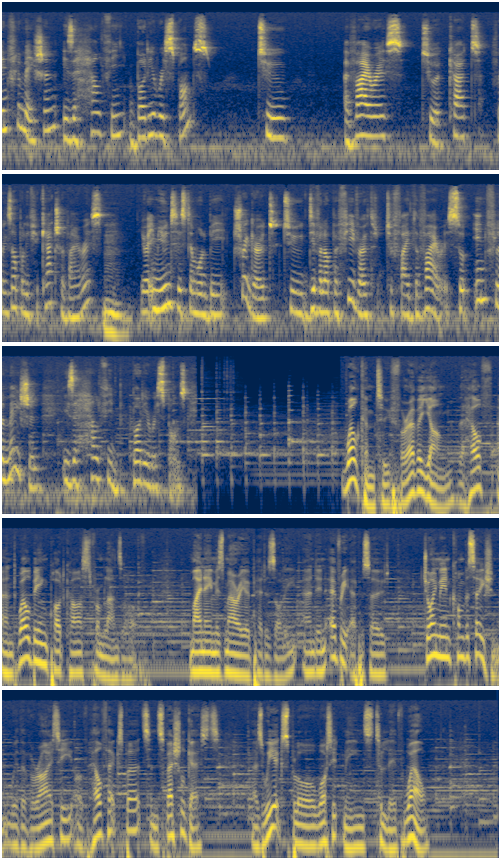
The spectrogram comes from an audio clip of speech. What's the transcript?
inflammation is a healthy body response to a virus, to a cut. For example, if you catch a virus, Mm. your immune system will be triggered to develop a fever th- to fight the virus. So, inflammation is a healthy body response. Welcome to Forever Young, the health and well-being podcast from Lanserhof. My name is Mario Pederzolli, and in every episode, join me in conversation with a variety of health experts and special guests as we explore what it means to live well.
